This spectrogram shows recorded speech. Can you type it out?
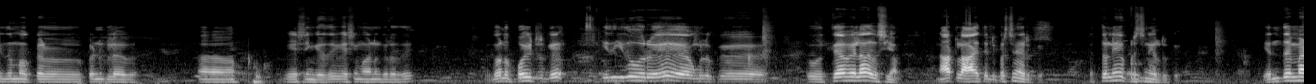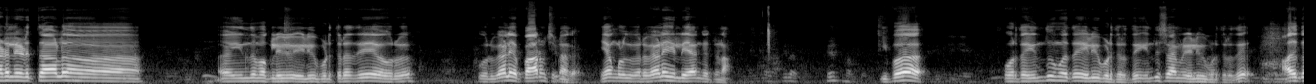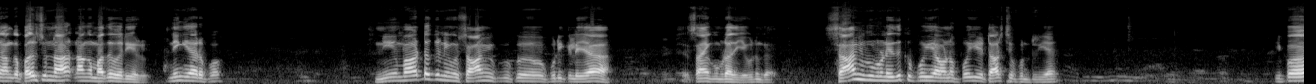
இந்து மக்கள் பெண்களை வேஷிங்கிறது வேஷிமானுங்கிறது. இது ஒன்று போயிட்டுருக்கு. இது இது ஒரு உங்களுக்கு ஒரு தேவையில்லாத விஷயம். நாட்டில் ஆயிரத்தெட்டு பிரச்சனை இருக்குது எத்தனையோ பிரச்சனைகள் இருக்குது எந்த மேடல் எடுத்தாலும் இந்து மக்கள் இழி இழிவுபடுத்துறதே ஒரு ஒரு வேலையை ஆரம்பிச்சிட்டாங்க ஏன் உங்களுக்கு வேறு வேலை இல்லையான்னு கேட்கலாம் இப்போ ஒருத்தர் இந்து மதத்தை இழிவுபடுத்துறது இந்து சாமியை இழிவுபடுத்துறது அதுக்கு நாங்கள் பதில் சொன்னால் நாங்கள் மத வரியர்கள் நீங்கள் யார் இப்போ? நீ மாட்டுக்கு நீ சாமி பிடிக்கலையா? சாமி கும்பிடாதீங்க விடுங்க. சாமி கும்பிடணும் எதுக்கு போய் அவனை போய் டார்ச்சர் பண்ணுறிய இப்போ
